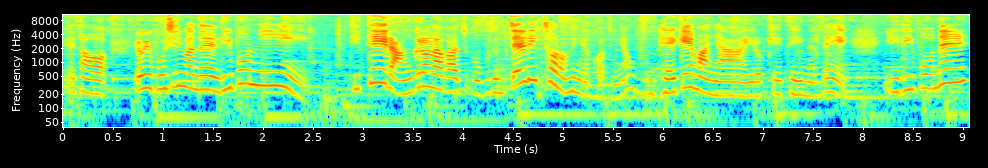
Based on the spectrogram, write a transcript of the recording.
그래서 여기 보시면은 리본이 디테일을 안 그려놔가지고 무슨 젤리처럼 생겼거든요. 무슨 베개 마냥 이렇게 돼 있는데 이 리본을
